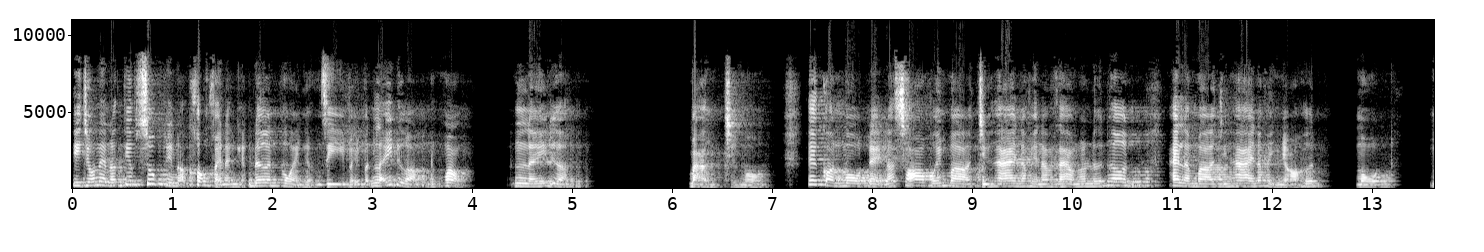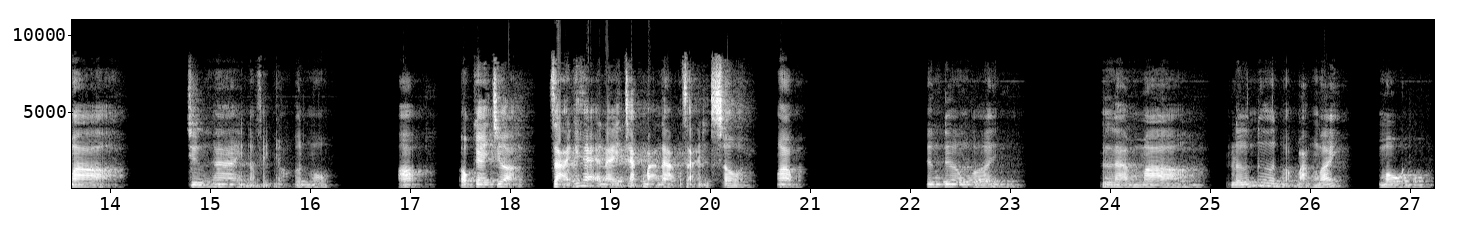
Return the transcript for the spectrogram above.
Thì chỗ này nó tiếp xúc thì nó không phải là nghiệm đơn không ảnh hưởng gì vậy vẫn lấy được đúng không? Vẫn lấy được. Bằng trừ một. Thế còn một này nó so với m trừ hai nó phải làm sao? Nó lớn hơn. Hay là m trừ hai nó phải nhỏ hơn một? M trừ hai nó phải nhỏ hơn một. Đó. Ok chưa? Giải cái hệ này chắc bạn nào cũng giải được rồi đúng không? Tương đương với là m lớn hơn hoặc bằng mấy? Một.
